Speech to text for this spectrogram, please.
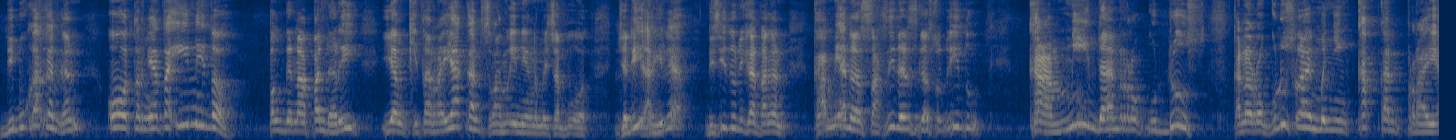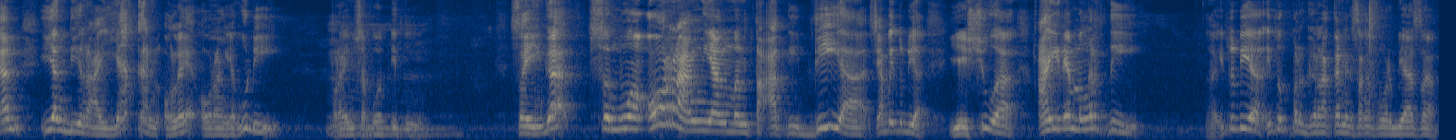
dibukakan kan, oh ternyata ini toh penggenapan dari yang kita rayakan selama ini yang namanya Shavuot. Jadi akhirnya di situ dikatakan kami adalah saksi dari segala sesuatu itu. Kami dan Roh Kudus, karena Roh Kuduslah yang menyingkapkan perayaan yang dirayakan oleh orang Yahudi, perayaan Shavuot itu. Sehingga semua orang yang mentaati dia, siapa itu dia? Yeshua, akhirnya mengerti. Nah itu dia, itu pergerakan yang sangat luar biasa.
